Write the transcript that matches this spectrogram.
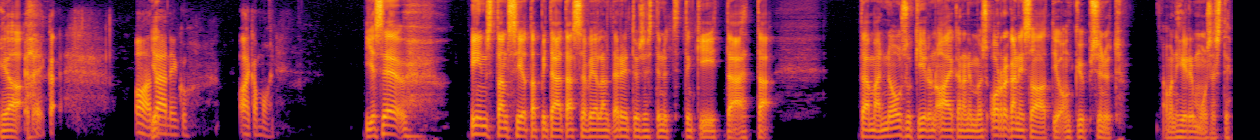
Ja, Et eikä, onhan Ja- tää niinku aikamoinen. ja se instanssi, jota pitää tässä vielä nyt erityisesti nyt sitten kiittää, että tämän nousukiidon aikana niin myös organisaatio on kypsynyt aivan hirmuisesti.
